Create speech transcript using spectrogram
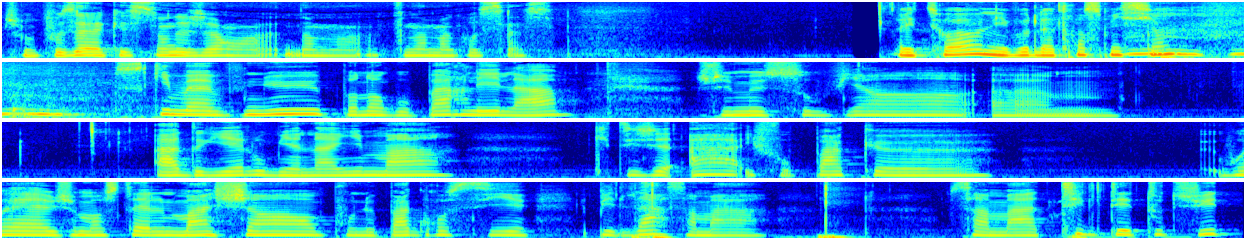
Je me posais la question déjà dans pendant ma grossesse. Et toi, au niveau de la transmission Ce qui m'est venu pendant que vous parlez là, je me souviens euh, Adriel ou bien Naïma qui disait Ah, il faut pas que ouais, je mange tel machin pour ne pas grossir. Et puis là, ça m'a, ça m'a tilté tout de suite.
